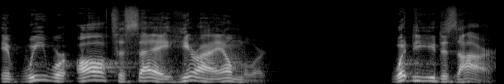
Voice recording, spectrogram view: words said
if we were all to say, "Here I am, Lord." What do you desire?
